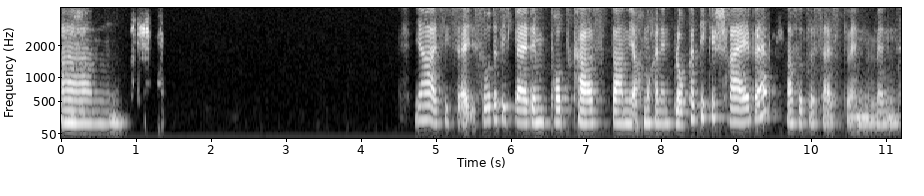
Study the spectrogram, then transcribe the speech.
Ähm, ja, es ist äh, so, dass ich bei dem Podcast dann ja auch noch einen Blogartikel schreibe. Also das heißt, wenn, wenn,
